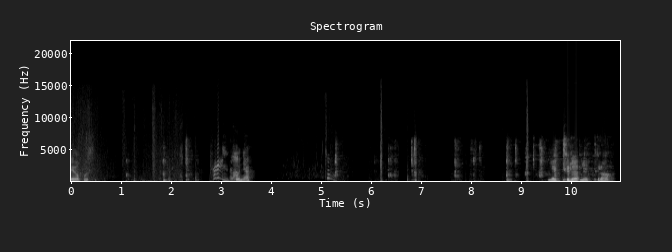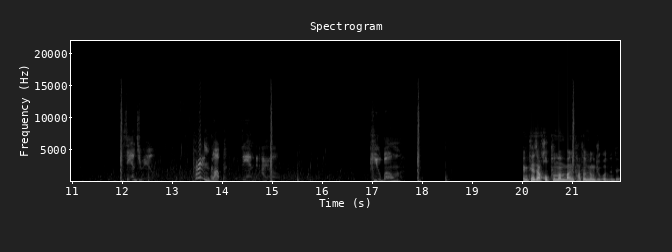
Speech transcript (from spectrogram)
얘가 보스. 뭐냐? 레트라 레트라? 생태자 거품 한 방에 다섯 명 죽었는데?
